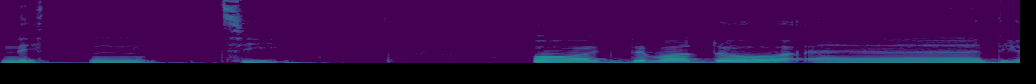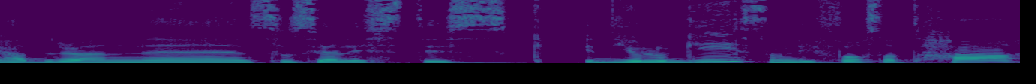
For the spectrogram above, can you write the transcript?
1910. Og det var da eh, de hadde da en eh, sosialistisk ideologi, som de fortsatt har,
